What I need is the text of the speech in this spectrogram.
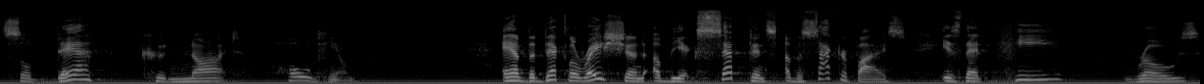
so death could not hold him. And the declaration of the acceptance of the sacrifice is that he rose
